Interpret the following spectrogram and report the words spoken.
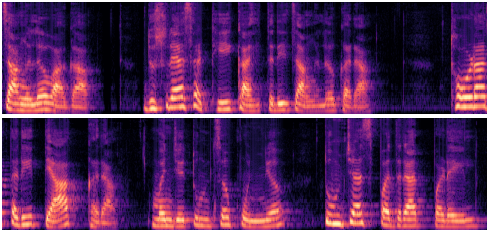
चांगलं वागा. दुसऱ्यासाठी काहीतरी चांगलं करा. थोडा तरी त्याग करा. म्हणजे तुमचं पुण्य तुमच्याच पदरात पडेल.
